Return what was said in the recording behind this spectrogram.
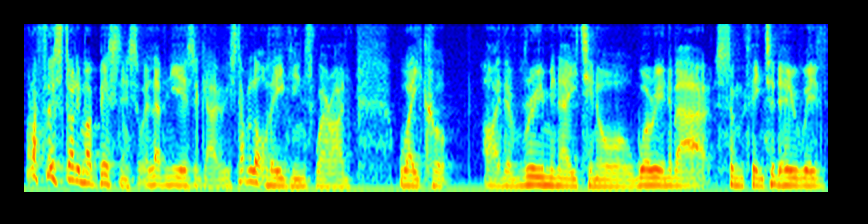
when I first started my business 11 years ago, I used to have a lot of evenings where I'd wake up either ruminating or worrying about something to do with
